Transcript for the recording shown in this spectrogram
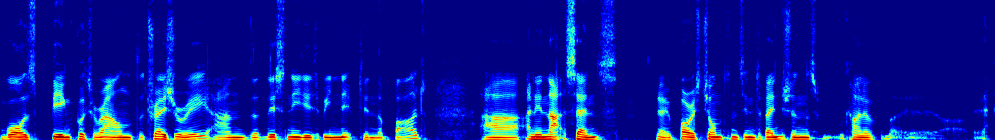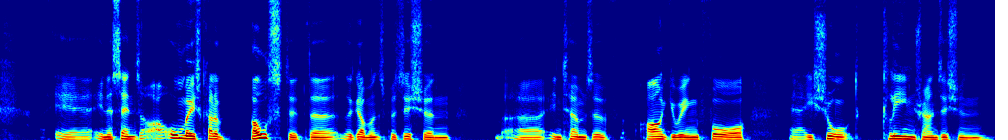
was being put around the Treasury, and that this needed to be nipped in the bud. Uh, and in that sense, you know, Boris Johnson's interventions kind of. Uh, in a sense, almost kind of bolstered the, the government's position uh, in terms of arguing for a short, clean transition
